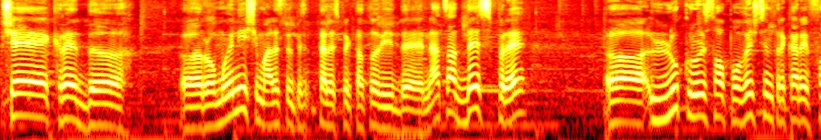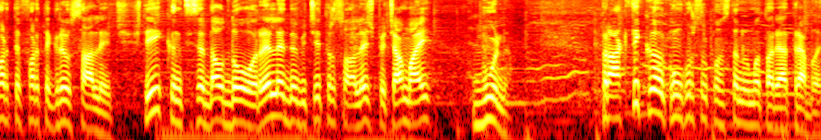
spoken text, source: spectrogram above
ce cred Uh, românii și mai ales telespectatorii de Neața despre uh, lucruri sau povești între care e foarte, foarte greu să alegi. Știi? Când ți se dau două orele, de obicei trebuie să o alegi pe cea mai bună. Practic, uh, concursul constă în următoarea treabă.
